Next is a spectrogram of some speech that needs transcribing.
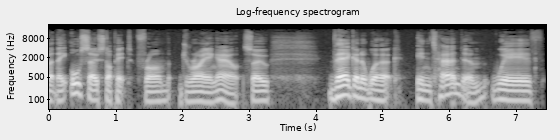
but they also stop it from drying out. So they're going to work in tandem with,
